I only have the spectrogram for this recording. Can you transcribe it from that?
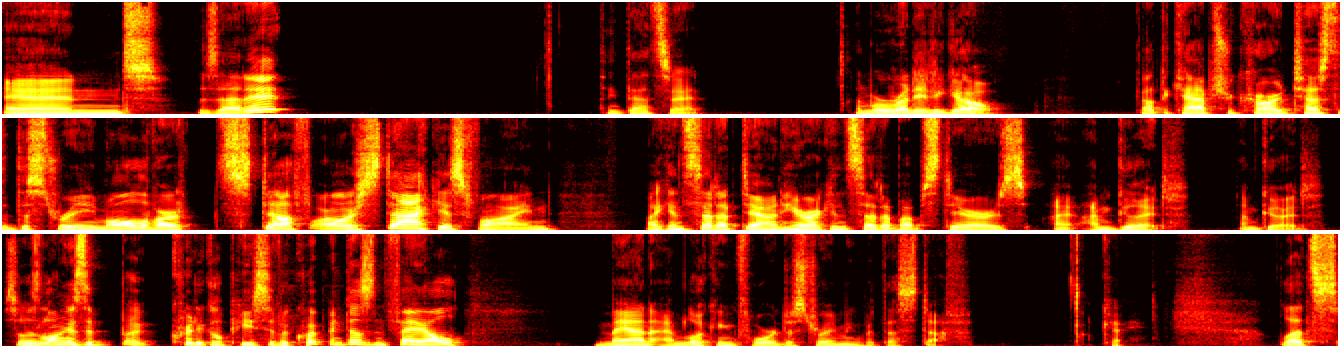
And is that it? I think that's it. And we're ready to go. Got the capture card, tested the stream. All of our stuff, all our stack is fine. I can set up down here. I can set up upstairs. I, am good. I'm good. So as long as a, a uh, critical piece of equipment doesn't fail, man, I'm looking forward to streaming with this stuff let's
